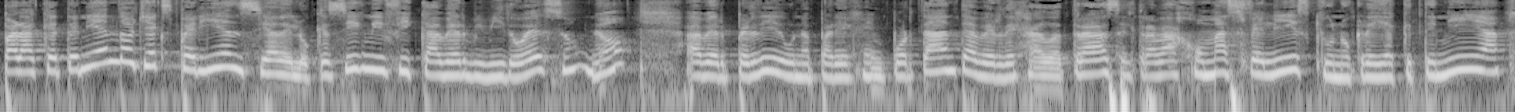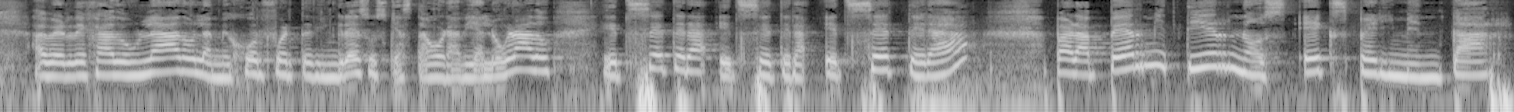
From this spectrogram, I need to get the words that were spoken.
para que teniendo ya experiencia de lo que significa haber vivido eso, ¿no? Haber perdido una pareja importante, haber dejado atrás el trabajo más feliz, que uno creía que tenía, haber dejado a un lado la mejor fuerte de ingresos que hasta ahora había logrado, etcétera, etcétera, etcétera, para permitirnos experimentar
